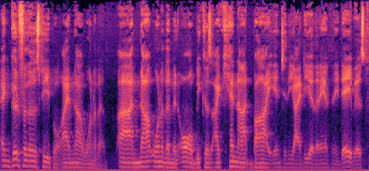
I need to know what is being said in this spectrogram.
And good for those people. I am not one of them. I'm not one of them at all because I cannot buy into the idea that Anthony Davis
